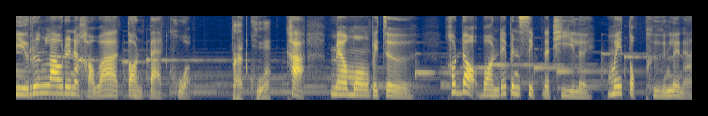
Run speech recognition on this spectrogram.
มีเรื่องเล่าด้วยนะคะว่าตอน 8 ขวบ 8 ขวบ ค่ะ แมวมองไปเจอ เขาเดาะบอลได้เป็น 10 นาทีเลย ไม่ตกพื้นเลยนะ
